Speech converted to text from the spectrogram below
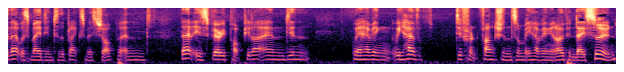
that was made into the blacksmith shop, and that is very popular. And in we're having we have different functions, and we're having an open day soon.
